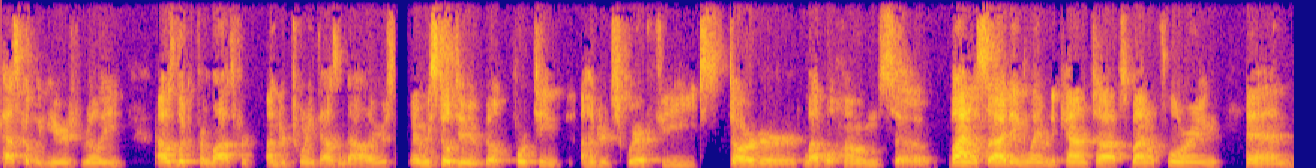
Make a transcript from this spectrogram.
Past couple years, really I was looking for lots for under twenty thousand dollars, and we still do build fourteen hundred square feet starter level homes. So vinyl siding, laminate countertops, vinyl flooring, and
